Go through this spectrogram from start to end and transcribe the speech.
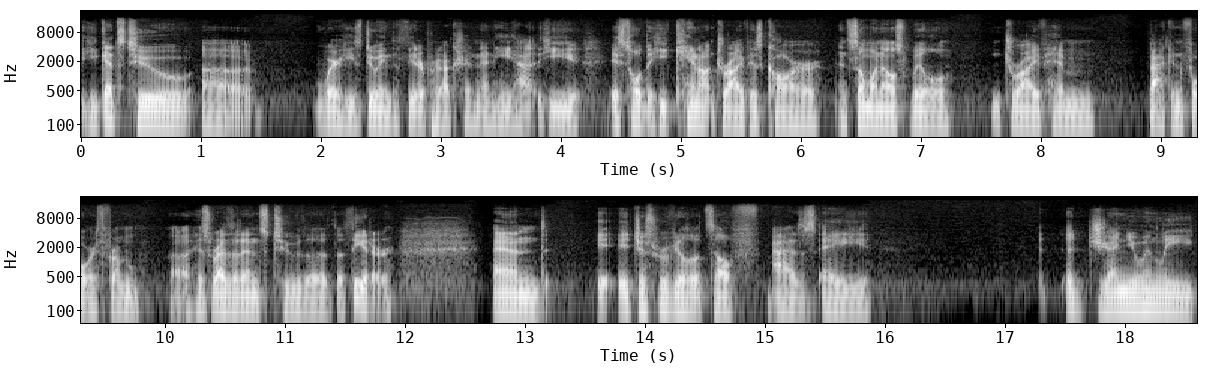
he gets to uh where he's doing the theater production and he ha- he is told that he cannot drive his car and someone else will drive him back and forth from uh, his residence to the the theater. And it, it just reveals itself as a a genuinely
